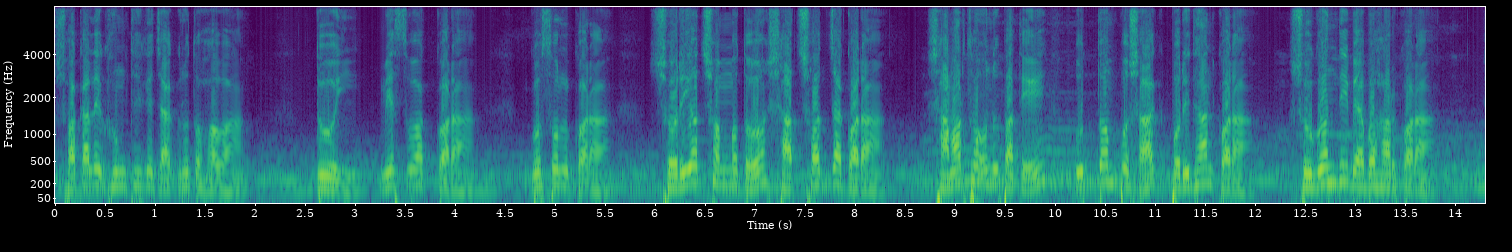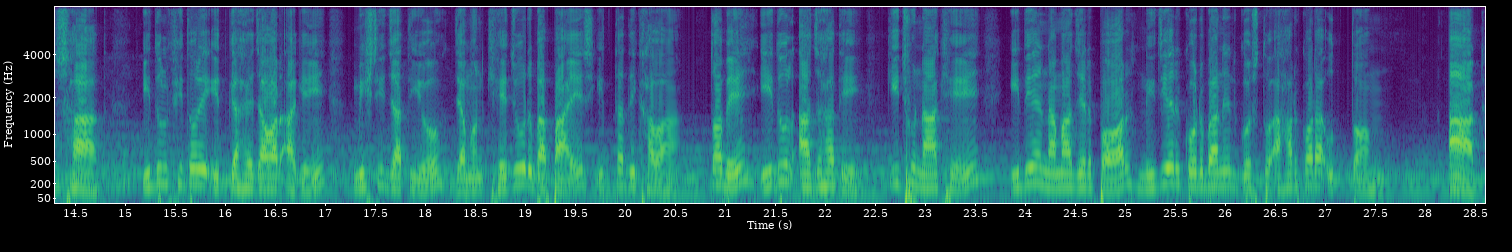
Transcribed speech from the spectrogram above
সকালে ঘুম থেকে জাগ্রত হওয়া। দুই, মেসওয়াক করা, গোসল করা শরীয়ত সম্মত সাজসজ্জা করা, সামর্থ্য অনুপাতে উত্তম পোশাক পরিধান করা, সুগন্ধি ব্যবহার করা। সাত, ঈদুল ফিতরে ঈদগাহে যাওয়ার আগে মিষ্টি জাতীয়, যেমন খেজুর বা পায়েস ইত্যাদি খাওয়া। তবে ঈদুল আজহাতে কিছু না খেয়ে ঈদের নামাজের পর নিজের কোরবানির গোস্ত আহার করা উত্তম। আট,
